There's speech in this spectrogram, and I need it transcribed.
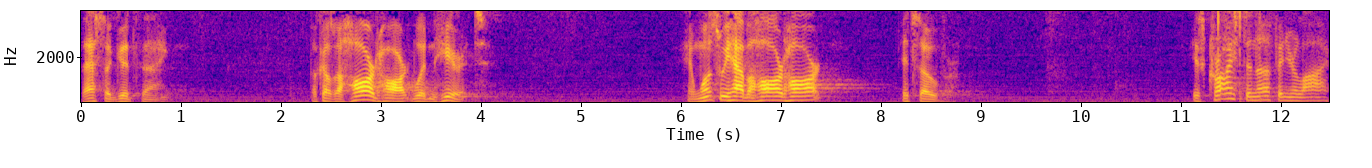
that's a good thing. Because a hard heart wouldn't hear it. And once we have a hard heart, it's over. Is Christ enough in your life?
